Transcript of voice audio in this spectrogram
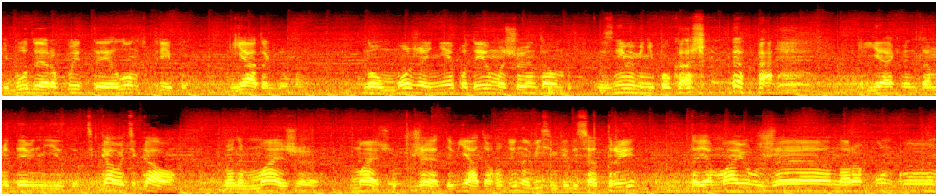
і буде робити лонг-тріпи. Я так думаю. Ну, може і ні, подивимося, що він там зніме мені покаже. Як він там і де він їздить. Цікаво, цікаво. У мене майже, майже вже 9 година, 8.53. Та я маю вже на рахунку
